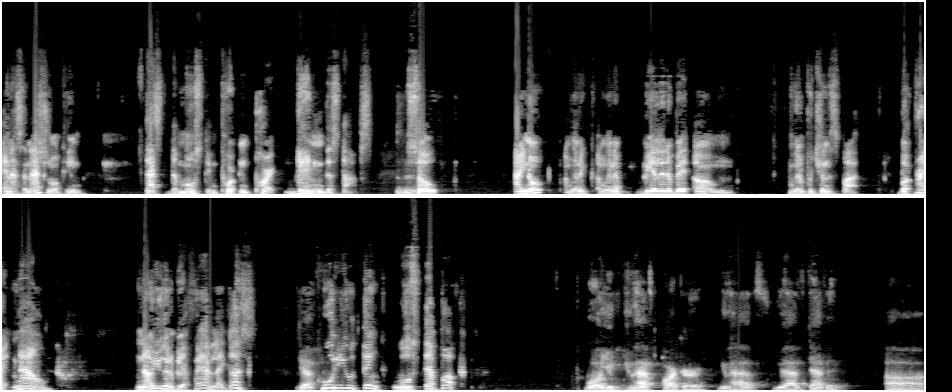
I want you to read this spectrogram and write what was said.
And as a national team, that's the most important part, getting the stops. Mhm. So I know I'm gonna I'm gonna be a little bit um I'm gonna put you on the spot. But right now, now you're gonna be a fan like us. Yeah. Who do you think will step up? Well, you you have Parker, you have you have Devin, uh,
